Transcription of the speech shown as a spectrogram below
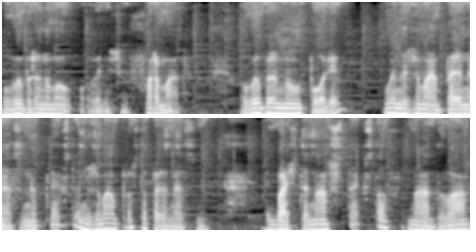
у вибраному верніше, формат. У вибраному полі ми нажимаємо перенесення тексту і нажимаємо просто перенесення. І бачите, наш текст став на два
